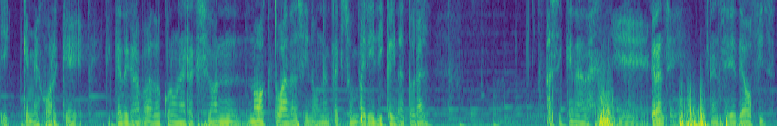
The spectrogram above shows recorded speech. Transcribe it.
Y que mejor que, que quede grabado con una reacción no actuada, sino una reacción verídica y natural. Así que nada, eh, gran serie, gran serie de Office.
